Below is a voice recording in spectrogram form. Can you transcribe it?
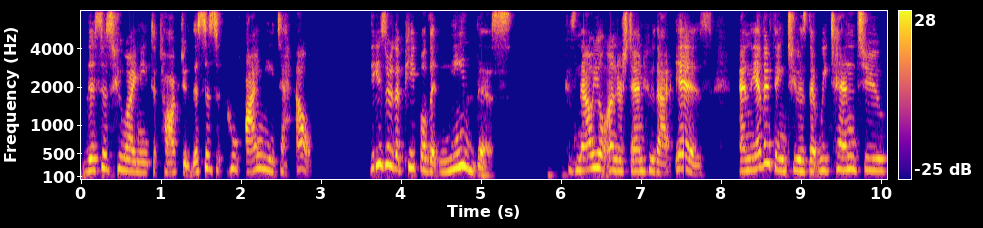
this is who I need to talk to. This is who I need to help. These are the people that need this because now you'll understand who that is. And the other thing too is that we tend to,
